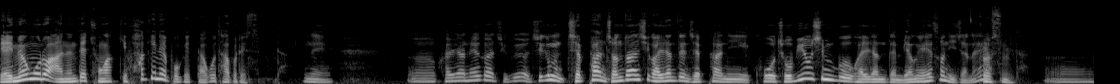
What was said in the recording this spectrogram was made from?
4명으로 아는데 정확히 확인해 보겠다고 답을 했습니다. 네. 어, 관련해 가지고요. 지금 재판 전두환 씨 관련된 재판이 고 조비오 신부 관련된 명예훼손이잖아요. 그렇습니다. 어,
